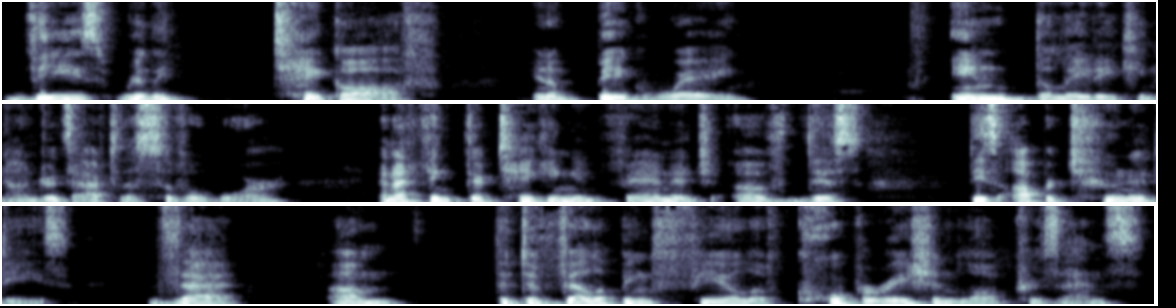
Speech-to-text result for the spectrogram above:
these really take off in a big way in the late 1800s after the Civil War. And I think they're taking advantage of this, these opportunities that um, the developing field of corporation law presents.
